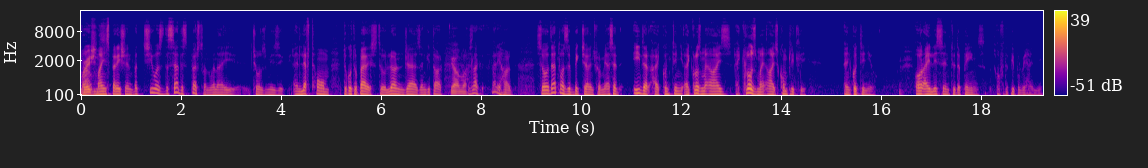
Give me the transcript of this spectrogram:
my- my, inspiration, but she was the saddest person when I chose music and left home to go to Paris to learn jazz and guitar. It Allah. was like very hard. So that was a big challenge for me. I said either I continue, I close my eyes, I close my eyes completely, and continue, or I listen to the pains of the people behind me.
